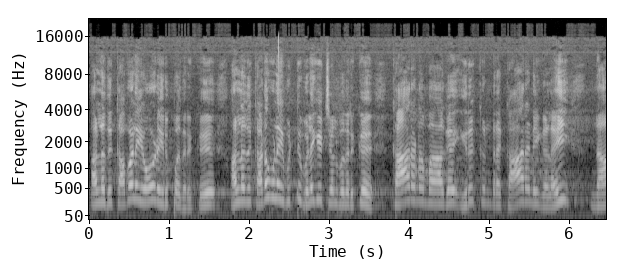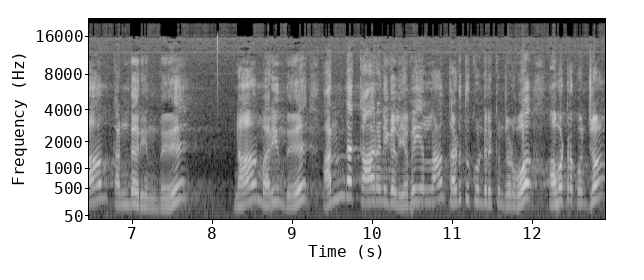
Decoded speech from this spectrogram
அல்லது கவலையோடு இருப்பதற்கு அல்லது கடவுளை விட்டு விலகிச் செல்வதற்கு காரணமாக இருக்கின்ற காரணிகளை நாம் கண்டறிந்து நாம் அறிந்து அந்த காரணிகள் எவையெல்லாம் தடுத்து கொண்டிருக்கின்றனவோ அவற்றை கொஞ்சம்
